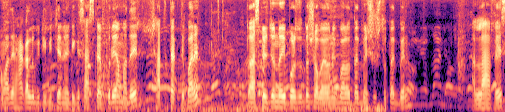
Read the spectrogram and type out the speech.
আমাদের হাকালুকি টিভি চ্যানেলটিকে সাবস্ক্রাইব করে আমাদের সাথে থাকতে পারেন। তো আজকের জন্য এই পর্যন্ত, সবাই অনেক ভালো থাকবেন, সুস্থ থাকবেন। আল্লাহ হাফেজ।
